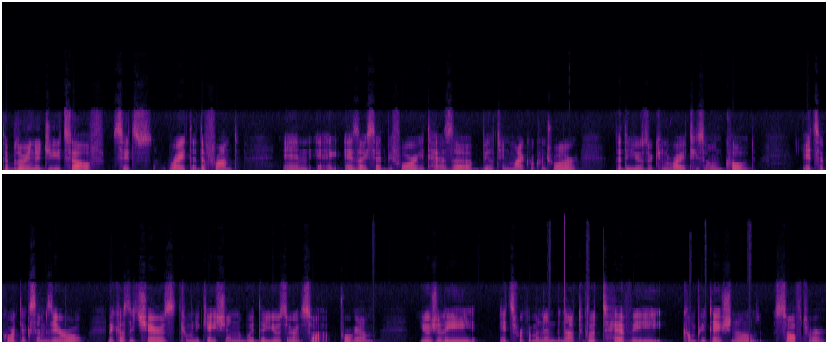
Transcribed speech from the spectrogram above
The BlueNRG itself sits right at the front and as I said before it has a built-in microcontroller that the user can write his own code. It's a Cortex M0 because it shares communication with the user program. Usually it's recommended not to put heavy computational software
